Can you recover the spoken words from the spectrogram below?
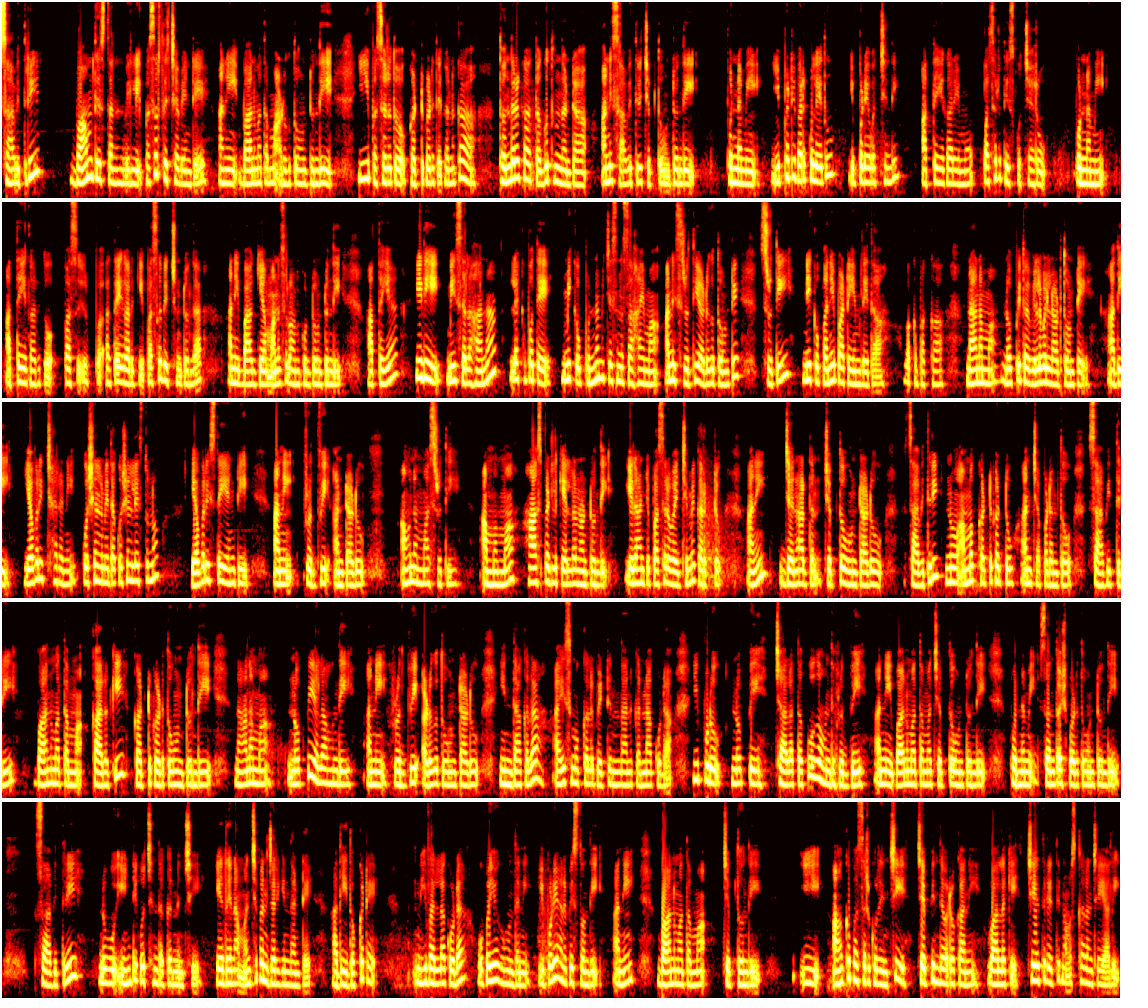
Savitri balm తెస్తానని వెళ్ళి పసరు తెచ్చావేంటే? అని భానుమతమ్మ అడుగుతూ ఉంటుంది. ఈ పసరుతో కట్టుకడితే కనుక తొందరగా తగ్గుతుందంట అని సావిత్రి చెప్తూ ఉంటుంది. పున్నమి ఇప్పటి వరకు లేదు ఇప్పుడే వచ్చింది. అత్తయ్య గారేమో పసరు తీసుకొచ్చారు. పున్నమి అత్తయ్య గారితో పసు అత్తయ్య గారికి పసరు ఇచ్చుంటుందా? అని భాగ్య మనసులో అనుకుంటూ ఉంటుంది. అత్తయ్య ఇది మీ సలహానా? లేకపోతే మీకు పున్నమి చేసిన సహాయమా? అని శృతి అడుగుతూ ఉంటే శృతి నీకు పని పాట ఏం లేదా? ఒక పక్క నానమ్మ నొప్పితో విలవిల్లాడుతూ ఉంటే అది ఎవరిచ్చారని క్వశ్చన్ల మీద క్వశ్చన్లు వేస్తున్నావు? ఎవరిస్తే ఏంటి? అని పృథ్వీ అంటాడు. అవునమ్మా శృతి అమ్మమ్మ హాస్పిటల్కి వెళ్ళనంటుంది. ఇలాంటి పసర వైద్యమే కరెక్టు అని జనార్దన్ చెప్తూ ఉంటాడు. సావిత్రి నువ్వు అమ్మకు కట్టుకట్టు అని చెప్పడంతో సావిత్రి భానుమతమ్మ కాలుకి కట్టు కడుతూ ఉంటుంది. నానమ్మ నొప్పి ఎలా ఉంది? అని పృథ్వీ అడుగుతూ ఉంటాడు. ఇందాకలా ఐస్ ముక్కలు పెట్టిన దానికన్నా కూడా ఇప్పుడు నొప్పి చాలా తక్కువగా ఉంది పృథ్వీ అని భానుమతమ్మ చెప్తూ ఉంటుంది. పొన్నమి సంతోషపడుతూ ఉంటుంది. సావిత్రి నువ్వు ఇంటికి వచ్చిన దగ్గర నుంచి ఏదైనా మంచి పని జరిగిందంటే అది ఇదొక్కటే. నీ వల్ల కూడా ఉపయోగం ఉందని ఇప్పుడే అనిపిస్తుంది అని భానుమతమ్మ చెప్తుంది. ఈ ఆకుపసరు గురించి చెప్పింది ఎవరో కానీ వాళ్ళకి చేతులెత్తి నమస్కారం చేయాలి.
